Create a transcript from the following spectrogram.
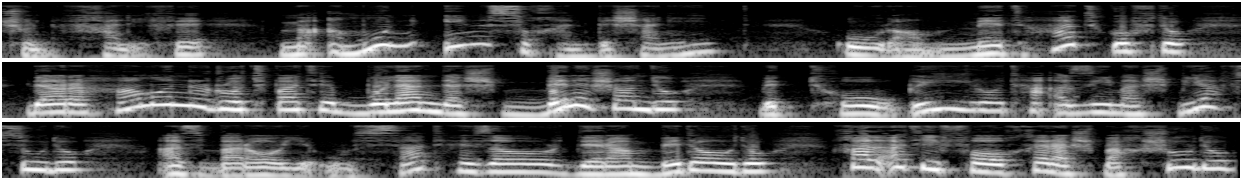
چون خلیفه معمون این سخن بشنید او را مدحت گفت و در همان رتبت بلندش بنشاند و به توقیر و تعظیمش بیافزود و از برای او صد هزار درم بداد و خلعتی فاخرش بخشود و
